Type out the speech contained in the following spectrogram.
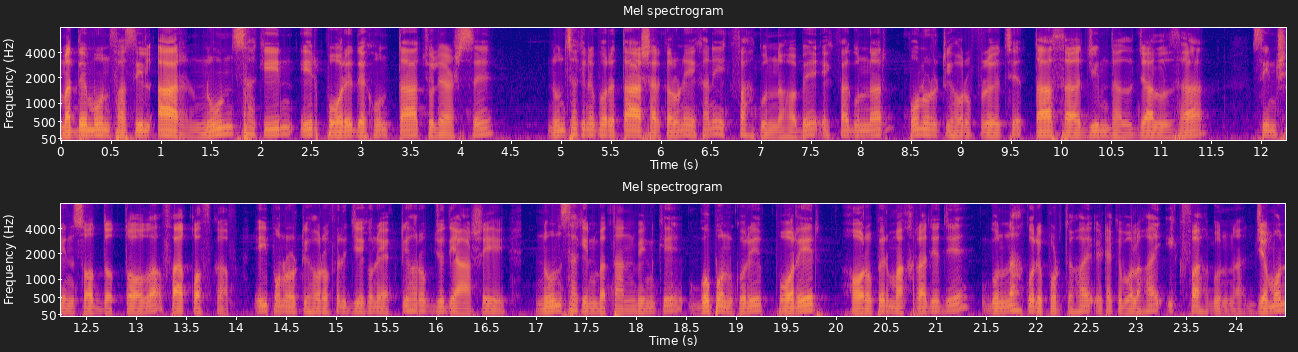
মাদ্দে মুন ফাসিল আর নুন সাকিন এর পরে দেখুন তা চলে আসছে নুন সাকিনের পরে তা আসার কারণে এখানে ইকফাহ গুন্না হবে ইকফা গুন্নার পনেরোটি হরফ রয়েছে তা সা জিম ধাল জাল ঝা সিন শিন সদ্দ তগা ফা কফ কাফ এই পনেরোটি হরফের যে কোনো একটি হরফ যদি আসে, নুন, সাকিন বা তানবিনকে গোপন করে পরের হরফের মাখরাজে যে গুন্নাহ করে পড়তে হয়, এটাকে বলা হয় ইকফাহ গুন্না যেমন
